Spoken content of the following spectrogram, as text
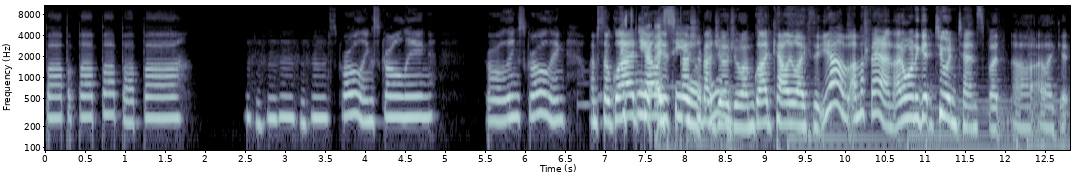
Ba, ba, ba, ba, ba, ba. scrolling, scrolling, scrolling, scrolling. I'm so glad see- Callie is passionate you. about. JoJo. I'm glad Callie likes it. Yeah, I'm a fan. I don't want to get too intense, but uh, I like it.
